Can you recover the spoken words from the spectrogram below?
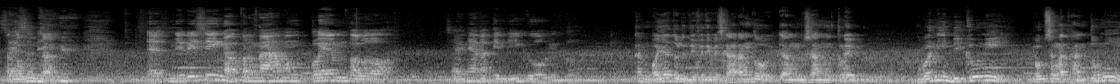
Atau sendi- bukan? saya sendiri sih nggak pernah mengklaim kalau saya ini anak indigo gitu Kan banyak tuh di TV-TV sekarang tuh yang bisa ngeklaim Gua nih indigo nih, gua bisa ngeliat hantu nih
